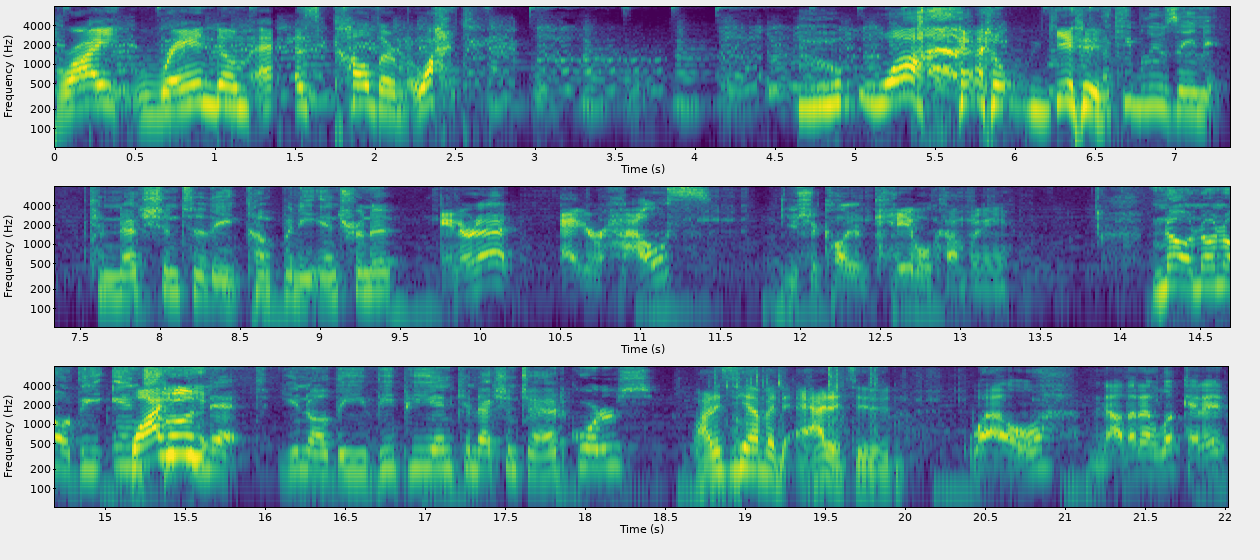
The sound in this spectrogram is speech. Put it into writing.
bright, random ass color? What? Why? I don't get it. I keep losing connection to the company intranet. Internet? At your house? You should call your cable company. No, no, no. The Why he- You know, the VPN connection to headquarters. Why does he have an attitude? Well, now that I look at it,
